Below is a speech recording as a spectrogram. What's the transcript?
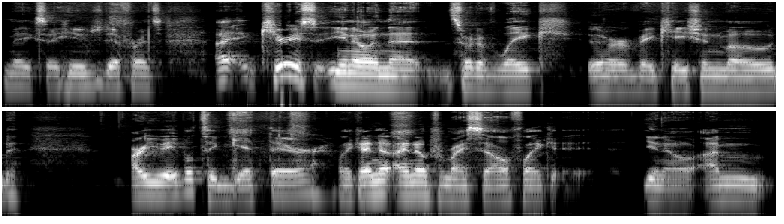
makes a huge difference. I'm curious, you know, in that sort of lake or vacation mode, are you able to get there? Like I know, I know for myself, like, you know, I'm,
